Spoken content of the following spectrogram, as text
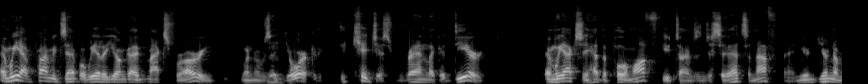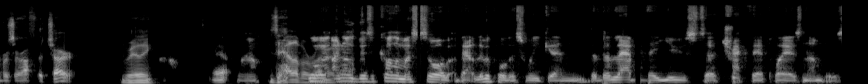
and we have prime example. We had a young guy, Max Ferrari, when I was at York. The, the kid just ran like a deer, and we actually had to pull him off a few times and just say, "That's enough, man. Your your numbers are off the chart." Really? Yeah. Wow. He's a hell of a Well, runner. I know there's a column I saw about Liverpool this week and the, the lab they use to track their players' numbers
